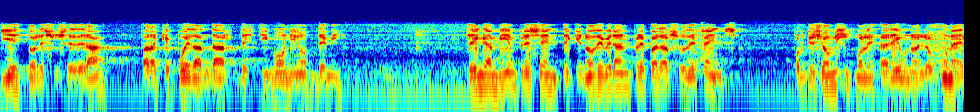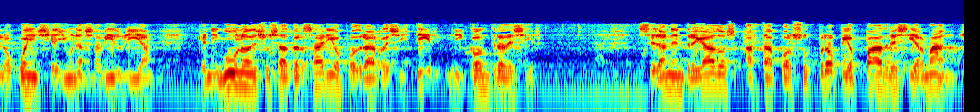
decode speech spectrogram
Y esto les sucederá para que puedan dar testimonio de mí. Tengan bien presente que no deberán preparar su defensa, porque yo mismo les daré una, elo- una elocuencia y una sabiduría que ninguno de sus adversarios podrá resistir ni contradecir. Serán entregados hasta por sus propios padres y hermanos,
